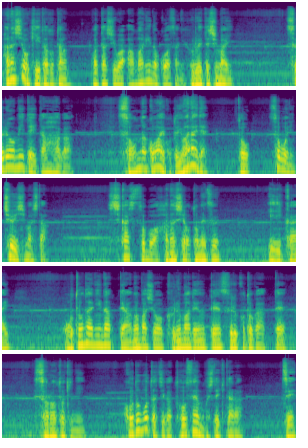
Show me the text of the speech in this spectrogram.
話を聞いた途端、私はあまりの怖さに震えてしまい、それを見ていた母が、そんな怖いこと言わないでと祖母に注意しました。しかし祖母は話を止めず、いいかい大人になってあの場所を車で運転することがあって、その時に子供たちが当選もしてきたら、絶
